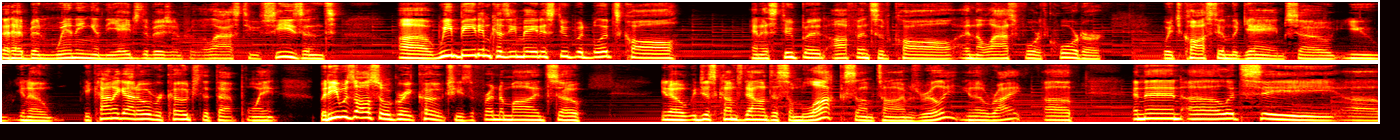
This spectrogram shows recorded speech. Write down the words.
that had been winning in the age division for the last two seasons. Uh, we beat him because he made a stupid blitz call and a stupid offensive call in the last fourth quarter, which cost him the game. So you, you know, he kind of got overcoached at that point, but he was also a great coach. He's a friend of mine. So, you know, it just comes down to some luck sometimes, really, you know, right? Uh, and then uh, let's see. Uh,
